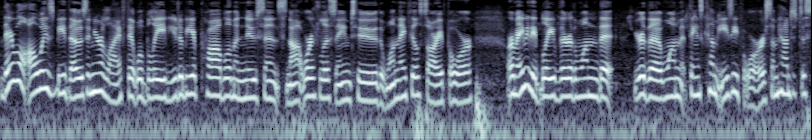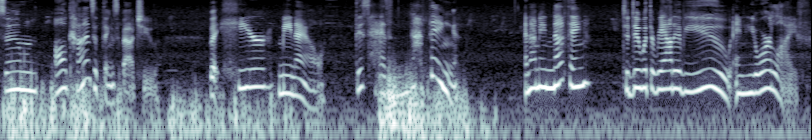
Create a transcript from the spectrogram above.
There will always be those in your life that will believe you to be a problem, a nuisance, not worth listening to, the one they feel sorry for or maybe they believe they're the one that you're the one that things come easy for, or somehow just assume all kinds of things about you. But hear me now. This has nothing, and I mean nothing, to do with the reality of you and your life.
